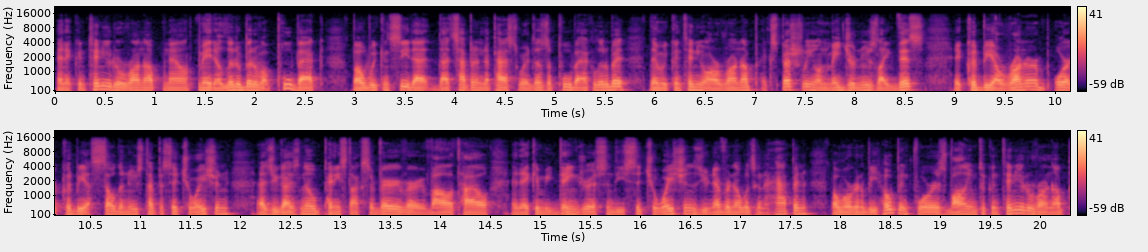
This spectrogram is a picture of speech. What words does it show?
and it continued to run up now. Made a little bit of a pullback, but we can see that that's happened in the past where it does a pullback a little bit, then we continue our run up, especially on major news like this. It could be a runner or it could be a sell the news type of situation. As you guys know, penny stocks are very, very volatile and they can be dangerous in these situations. You never know what's going to happen, but we're going to be hoping for is volume to continue to run up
